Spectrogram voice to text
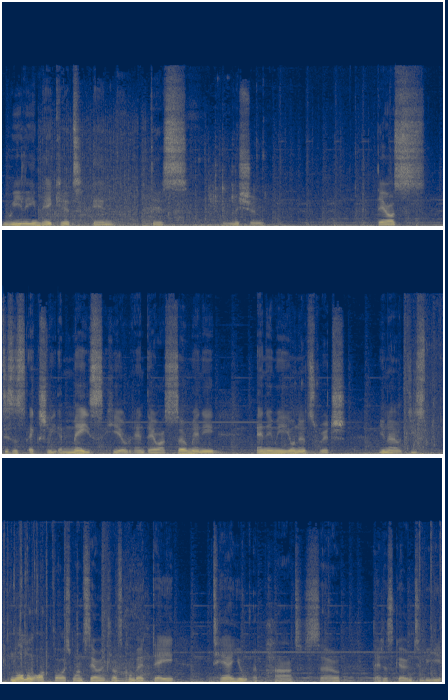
really make it in this mission. There's this is actually a maze here and there are so many enemy units which you know these normal orc boys once they're in close combat they tear you apart so that is going to be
